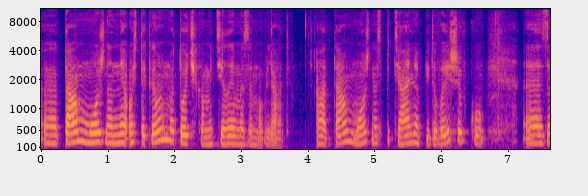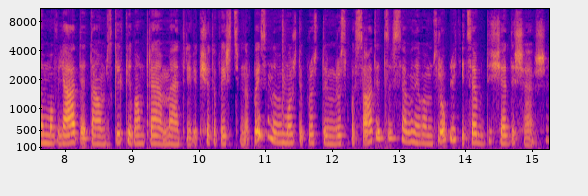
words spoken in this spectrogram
е, там можна не ось такими моточками цілими замовляти, а там можна спеціально під вишивку замовляти, там, скільки вам треба метрів. Якщо то вишивці написано, ви можете просто їм розписати це все, вони вам зроблять, і це буде ще дешевше.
